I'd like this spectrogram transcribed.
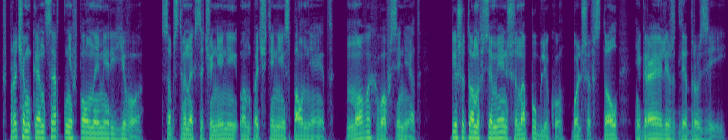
Впрочем, концерт не в полной мере его. Собственных сочинений он почти не исполняет, новых вовсе нет. Пишет он все меньше на публику, больше в стол, играя лишь для друзей.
